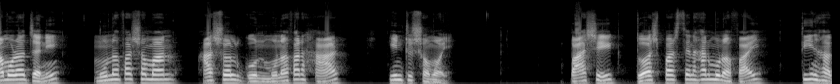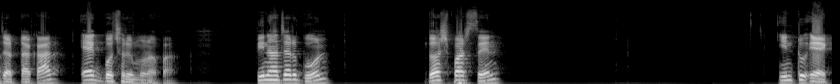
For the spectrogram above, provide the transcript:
আমরা জানি মুনাফা সমান আসল গুণ মুনাফার হার ইন্টু সময়। বার্ষিক দশ পার্সেন্ট হার মুনাফায় তিন হাজার টাকার এক বছরের মুনাফা। তিন হাজার গুণ দশ পার্সেন্ট ইন্টু এক।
